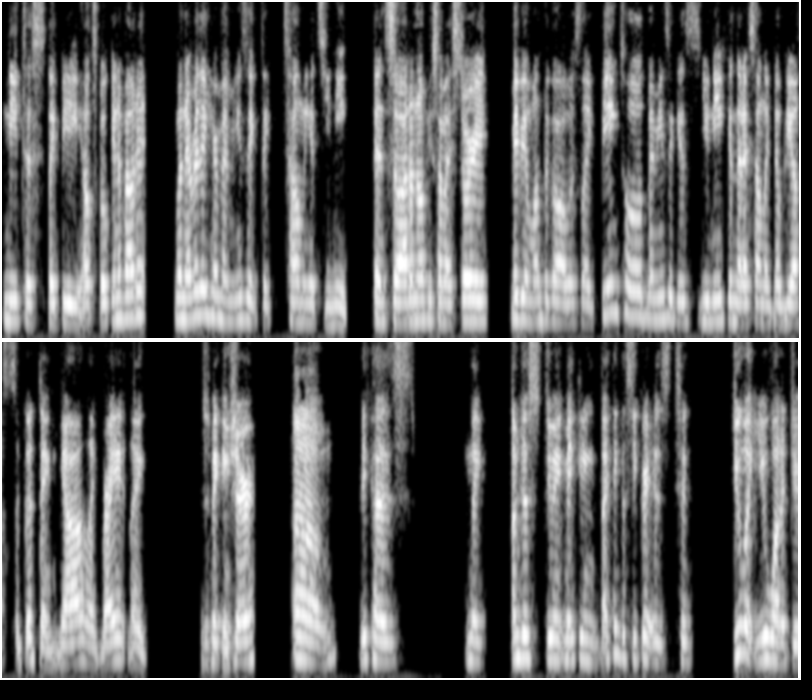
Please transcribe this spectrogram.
need to like be outspoken about it. Whenever they hear my music, they tell me it's unique. And so I don't know if you saw my story. Maybe a month ago, I was like being told my music is unique and that I sound like nobody else is a good thing. Yeah, like right, like just making sure. Um, because like I'm just doing making. I think the secret is to do what you want to do.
